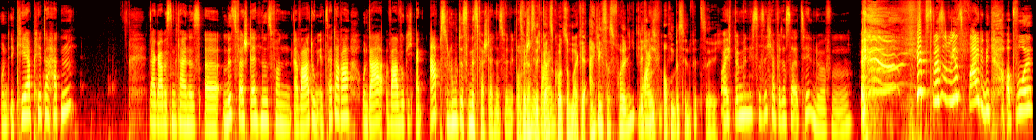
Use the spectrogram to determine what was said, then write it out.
und Ikea-Peter hatten. Da gab es ein kleines äh, Missverständnis von Erwartungen etc. Und da war wirklich ein absolutes Missverständnis. Für, Wollen wir das nicht ganz kurz nochmal erklären? Eigentlich ist das voll niedlich Oh, und ich- auch ein bisschen witzig. Oh, ich bin mir nicht so sicher, ob wir das so erzählen dürfen. jetzt wissen wir es beide nicht. Obwohl,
